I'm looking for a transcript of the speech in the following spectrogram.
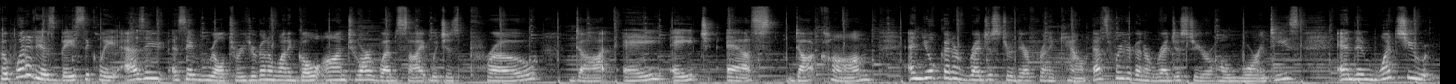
But what it is basically, as a, as a realtor, you're going to want to go on to our website, which is pro.ahs.com, and you're going to register there for an account. That's where you're going to register your home warranties. And then once you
